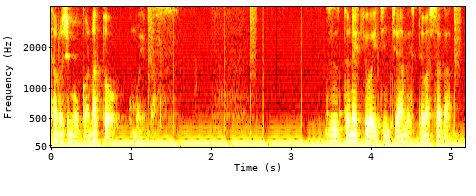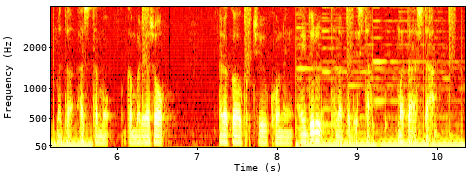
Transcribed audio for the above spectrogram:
楽しもうかなと思います。ずっとね今日は一日雨降ってましたがまた明日も頑張りましょう。荒川区中高年アイドル田中でした。また明日。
